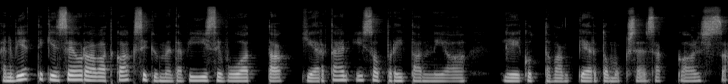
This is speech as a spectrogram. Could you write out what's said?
Hän viettikin seuraavat 25 vuotta kiertäen Iso-Britanniaa liikuttavan kertomuksensa kanssa.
